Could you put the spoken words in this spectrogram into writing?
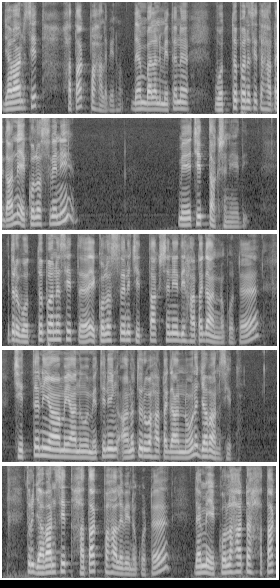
ජවන් සිත හතක් පහළ වෙනවා. දැන් බලන්න මෙතන වොත්තපන සිත හට ගන්න 11 වෙනි මේ චිත්තක්ෂණයේදී. ඒතර වොත්තපන සිත 11 වෙනි චිත්තක්ෂණයේදී හට ගන්නකොට චිත්ත නියාමයේ අනුව මෙතනින් අනතුරුව හට ගන්න ඕන ජවන් සිත. ඒතර ජවන් සිත හතක් පහළ වෙනකොට දැන් මේ 11ට 7ක්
